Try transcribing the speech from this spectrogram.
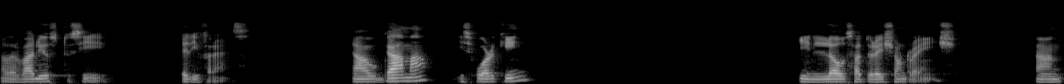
another values to see the difference. Now gamma is working in low saturation range and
